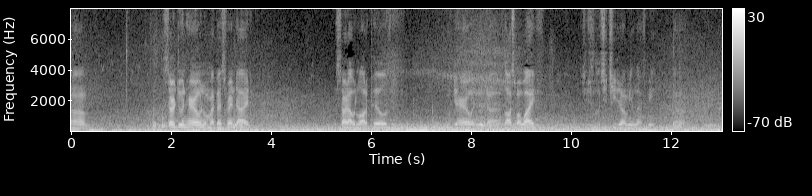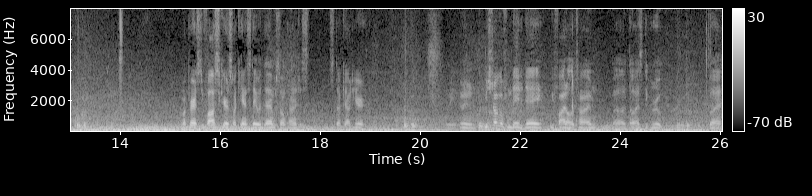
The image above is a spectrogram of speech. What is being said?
Um, started doing heroin when my best friend died. I started out with a lot of pills and moved to heroin, and uh, lost my wife. She she cheated on me and left me. Uh, my parents do foster care, so I can't stay with them, so I'm kind of just stuck out here. I mean, I mean, we struggle from day to day. We fight all the time, uh, though, as the group. But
